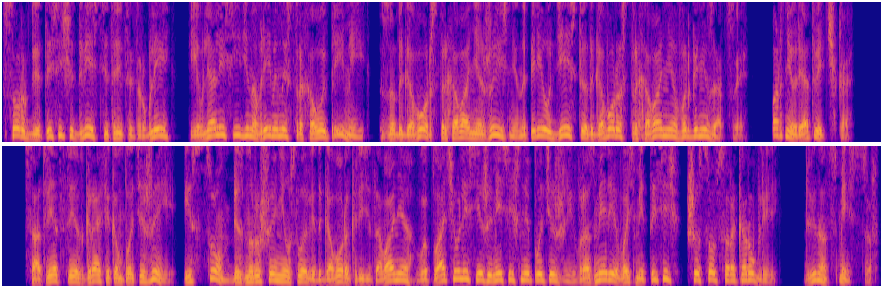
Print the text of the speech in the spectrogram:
42 230 рублей являлись единовременной страховой премией за договор страхования жизни на период действия договора страхования в организации партнере ответчика. В соответствии с графиком платежей, истцом без нарушения условий договора кредитования выплачивались ежемесячные платежи в размере 8640 рублей 12 месяцев.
